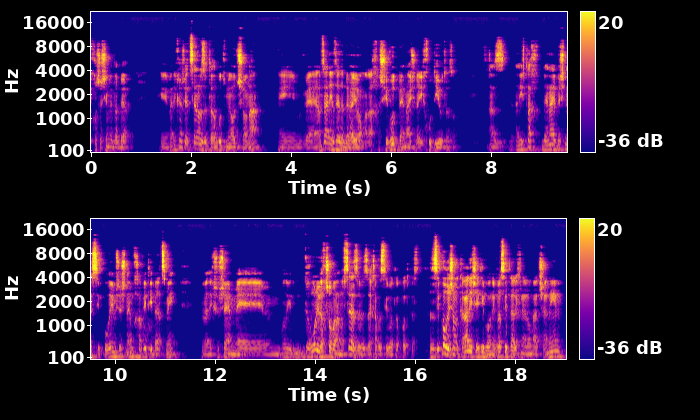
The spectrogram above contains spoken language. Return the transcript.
חוששים לדבר. ואני חושב שאצלנו זו תרבות מאוד שונה, ועל זה אני רוצה לדבר היום, על החשיבות בעיניי של הייחודיות הזו. אז אני אפתח בעיניי בשני סיפורים ששניהם חוויתי בעצמי, ואני חושב שהם גרמו לי לחשוב על הנושא הזה וזה אחת הסיבות לפודקאסט. אז הסיפור הראשון קרה לי שהייתי באוניברסיטה לפני לא מעט שנים,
